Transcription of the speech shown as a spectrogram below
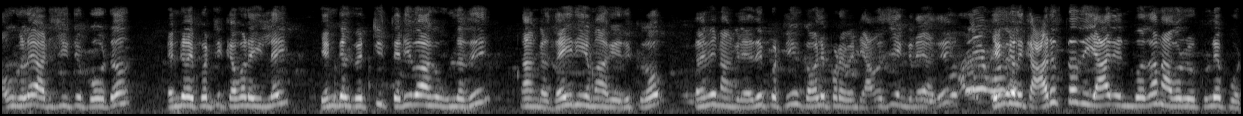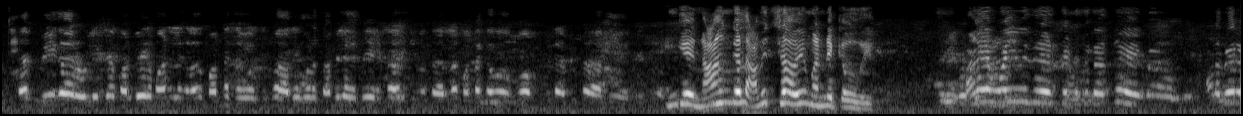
அவங்களே அடிச்சுட்டு போகட்டும். எங்களை பற்றி கவலை இல்லை. எங்கள் வெற்றி தெளிவாக உள்ளது. நாங்கள் தைரியமாக இருக்கிறோம். எனவே நாங்கள் எதை பற்றியும் கவலைப்பட வேண்டிய அவசியம் கிடையாது. எங்களுக்கு அடுத்தது யார் என்பதுதான் அவர்களுக்குள்ளே போட்டி. பீகார் உள்ளிட்ட பல்வேறு மாநிலங்களால் மண்ண கவர்க்கும் அதே போல தமிழகத்தை இரண்டாயிரத்தி இருபத்தி ஆறுல மண்ண கவர்க்கும் அப்படின்னு அமித்ஷா இங்கே நாங்கள் அமித்ஷாவை மண்ணை கவுவோம் பழைய ஓய்வூதிய திட்டத்துக்கு வந்து பல பேர்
